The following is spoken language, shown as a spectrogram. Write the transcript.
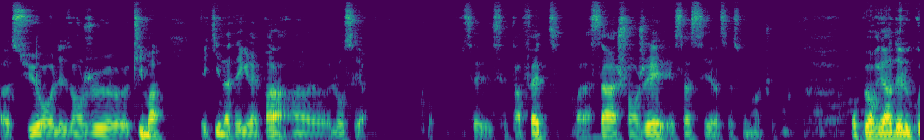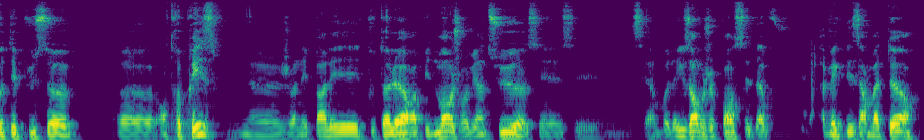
euh, sur les enjeux climat et qui n'intégraient pas euh, l'océan. C'est un fait. Voilà, ça a changé et ça c'est une bonne chose. On peut regarder le côté plus euh, euh, entreprise. J'en ai parlé tout à l'heure rapidement. Je reviens dessus. C'est un bon exemple, je pense, avec des armateurs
